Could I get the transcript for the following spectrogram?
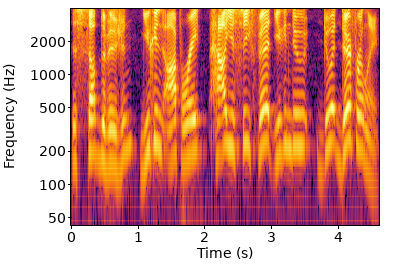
this subdivision, you can operate how you see fit. You can do do it differently.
